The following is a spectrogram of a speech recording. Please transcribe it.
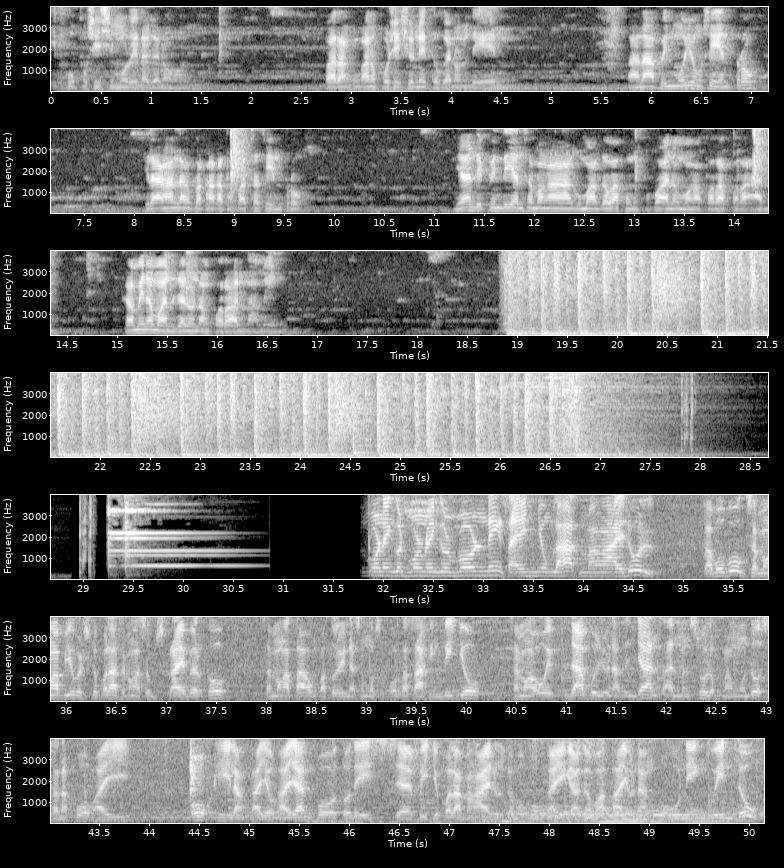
Ipoposition mo rin na gano'n. Parang kung anong posisyon nito, gano'n din. Hanapin mo yung sentro. Kailangan lang nakakatapat sa sentro. Yan, depende yan sa mga gumagawa kung paano mga para-paraan. Kami naman, ganun ang paraan namin. Morning, good morning, good morning sa inyong lahat mga idol. Kabubog sa mga viewers ko pala, sa mga subscriber ko, sa mga taong patuloy na sumusuporta sa aking video, sa mga OFW natin dyan, saan man sulok ng mundo, sana po ay okay lang kayo. Ayan po, today's uh, video pala mga idol kabubog ay gagawa tayo ng owning window.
